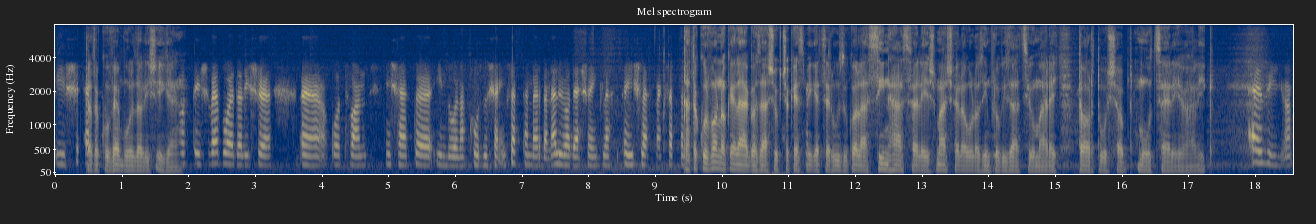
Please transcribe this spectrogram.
is. Tehát akkor weboldal is, igen. Ott is weboldal is ott van, és hát indulnak kurzusaink szeptemberben, előadásaink lesz, is lesznek szeptemberben. Tehát akkor vannak elágazások, csak ezt még egyszer húzzuk alá, színház felé és másfele, ahol az improvizáció már egy tartósabb módszeré válik. Ez így van.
